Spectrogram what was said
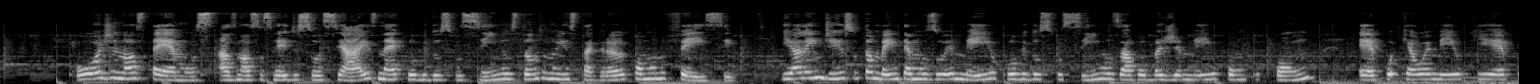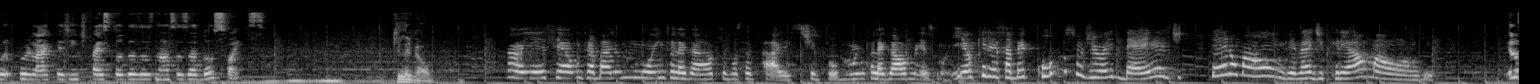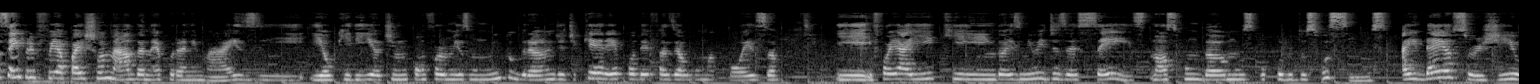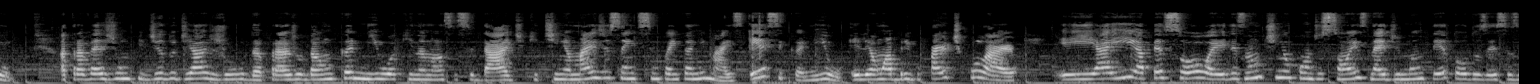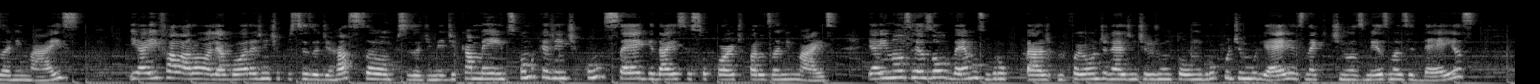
Hoje nós temos as nossas redes sociais, né, Clube dos Focinhos, tanto no Instagram como no Face. E além disso, também temos o e-mail clube dos focinhos gmail.com, é, que é o e-mail que é por, por lá que a gente faz todas as nossas adoções. Que legal. Ah, e esse é um trabalho muito legal que você faz, tipo, muito legal mesmo. E eu queria saber como surgiu a ideia de ter uma ONG, né? De criar uma ONG. Eu sempre fui apaixonada, né, por animais e, e eu queria, eu tinha um conformismo muito grande de querer poder fazer alguma coisa. E foi aí que em 2016 nós fundamos o Clube dos Focinhos. A ideia surgiu através de um pedido de ajuda para ajudar um canil aqui na nossa cidade que tinha mais de 150 animais. Esse canil, ele é um abrigo particular. E aí a pessoa, eles não tinham condições, né, de manter todos esses animais. E aí falaram, olha, agora a gente precisa de ração, precisa de medicamentos, como que a gente consegue dar esse suporte para os animais? E aí nós resolvemos, foi onde né, a gente juntou um grupo de mulheres né, que tinham as mesmas ideias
